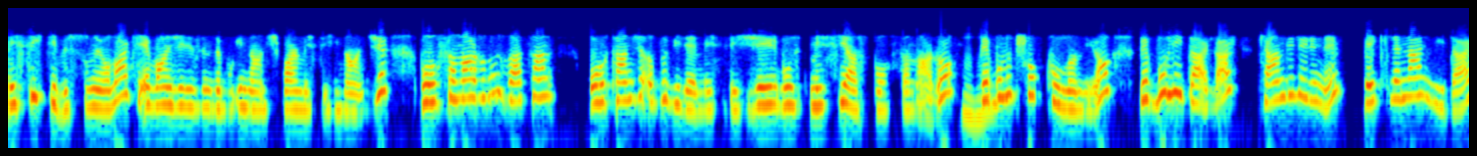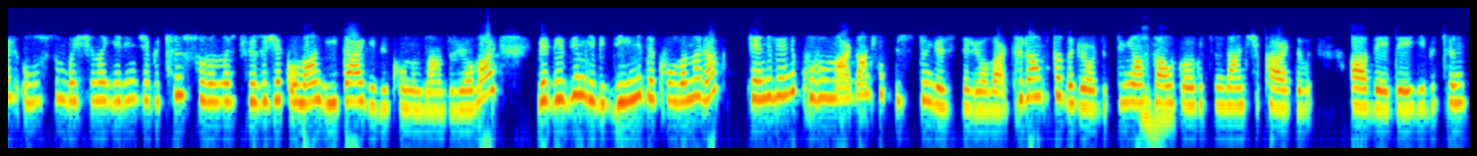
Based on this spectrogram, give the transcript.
Mesih gibi sunuyorlar ki evangelizmde bu inanç var Mesih inancı. Bolsonaro'nun zaten ortanca adı bile Mesih, Jair Mesias Bolsonaro hı hı. ve bunu çok kullanıyor ve bu liderler kendilerini beklenen lider, ulusun başına gelince bütün sorunları çözecek olan lider gibi konumlandırıyorlar ve dediğim gibi dini de kullanarak kendilerini kurumlardan çok üstün gösteriyorlar. Trump'ta da gördük. Dünya. Sağlık Örgütü'nden çıkardı ABD'yi. Bütün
